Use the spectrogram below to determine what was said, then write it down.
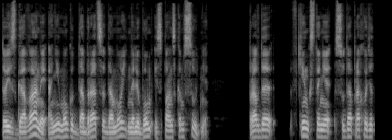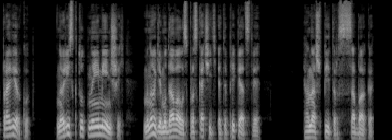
то из Гаваны они могут добраться домой на любом испанском судне. Правда, в Кингстоне суда проходят проверку, но риск тут наименьший. Многим удавалось проскочить это препятствие. А наш Питерс собака,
